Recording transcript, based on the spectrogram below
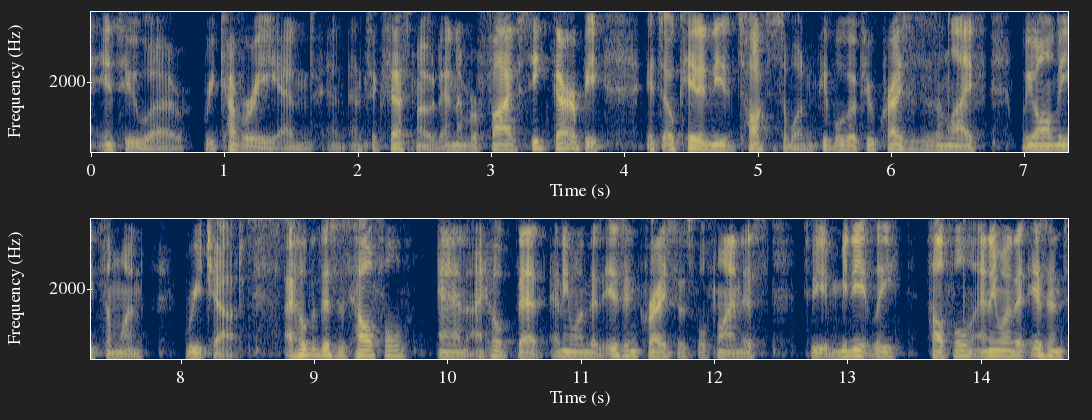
into uh, recovery and, and, and success mode. And number five, seek therapy. It's okay to need to talk to someone. People go through crises in life. We all need someone. Reach out. I hope that this is helpful, and I hope that anyone that is in crisis will find this to be immediately helpful. Anyone that isn't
